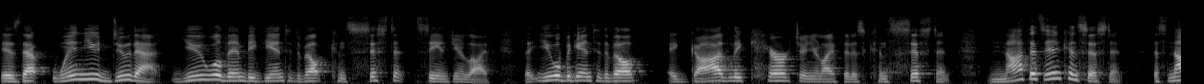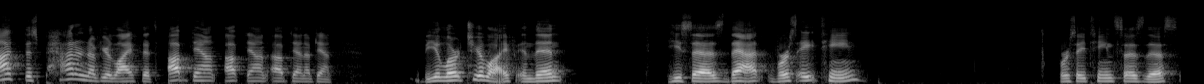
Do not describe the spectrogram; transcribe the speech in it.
is that when you do that, you will then begin to develop consistency in your life, that you will begin to develop a godly character in your life that is consistent, not that's inconsistent. That's not this pattern of your life that's up, down, up, down, up, down, up, down. Be alert to your life. And then he says that, verse 18, verse 18 says this.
